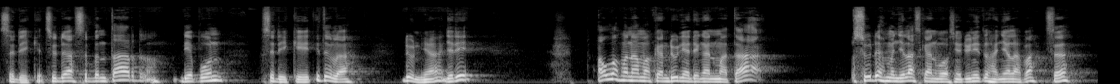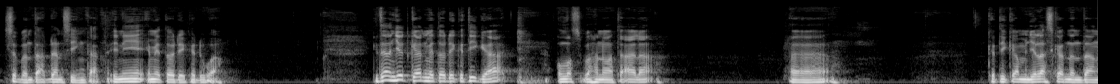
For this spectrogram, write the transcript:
sedikit. Sudah sebentar dia pun sedikit. Itulah dunia. Jadi Allah menamakan dunia dengan mata sudah menjelaskan bahwasanya dunia itu hanyalah apa? Se sebentar dan singkat. Ini metode kedua. Kita lanjutkan metode ketiga. Allah Subhanahu wa taala uh, ketika menjelaskan tentang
